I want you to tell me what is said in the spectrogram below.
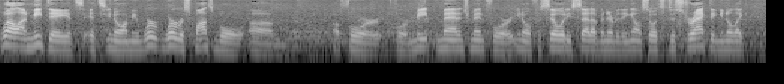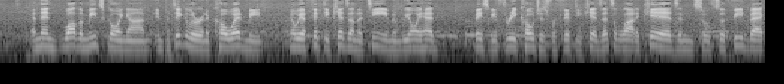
Well, on meet day, it's it's you know I mean we're we're responsible um, uh, for for meet management, for you know facility setup and everything else. So it's distracting, you know, like. And then while the meet's going on, in particular in a co-ed meet, you know we have 50 kids on the team, and we only had basically three coaches for 50 kids. That's a lot of kids, and so it's the feedback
